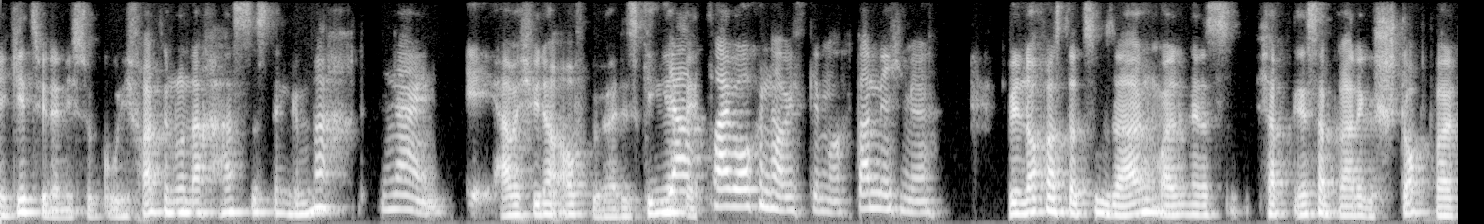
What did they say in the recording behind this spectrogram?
mir geht's wieder nicht so gut. Ich fragte nur nach, hast du es denn gemacht? Nein. Okay, habe ich wieder aufgehört. Es ging ja. Ja, zwei Wochen habe ich es gemacht, dann nicht mehr. Ich will noch was dazu sagen, weil mir das, ich habe deshalb gerade gestoppt, weil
